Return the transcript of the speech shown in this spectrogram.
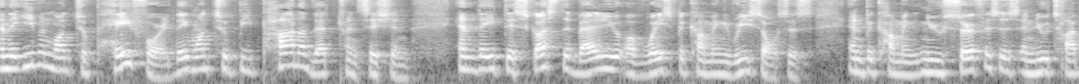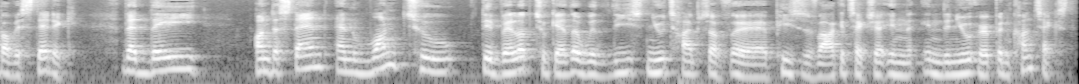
and they even want to pay for it. They want to be part of that transition. And they discuss the value of waste becoming resources and becoming new surfaces and new type of aesthetic that they understand and want to developed together with these new types of uh, pieces of architecture in in the new urban context.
